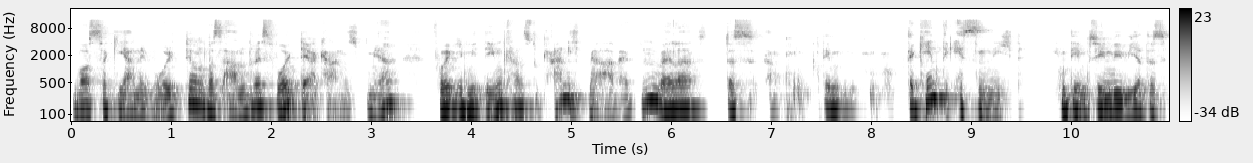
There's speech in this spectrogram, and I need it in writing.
was er gerne wollte und was anderes wollte er gar nicht mehr. Folglich mit dem kannst du gar nicht mehr arbeiten, weil er das, dem, der kennt Essen nicht in dem Sinn, wie wir das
